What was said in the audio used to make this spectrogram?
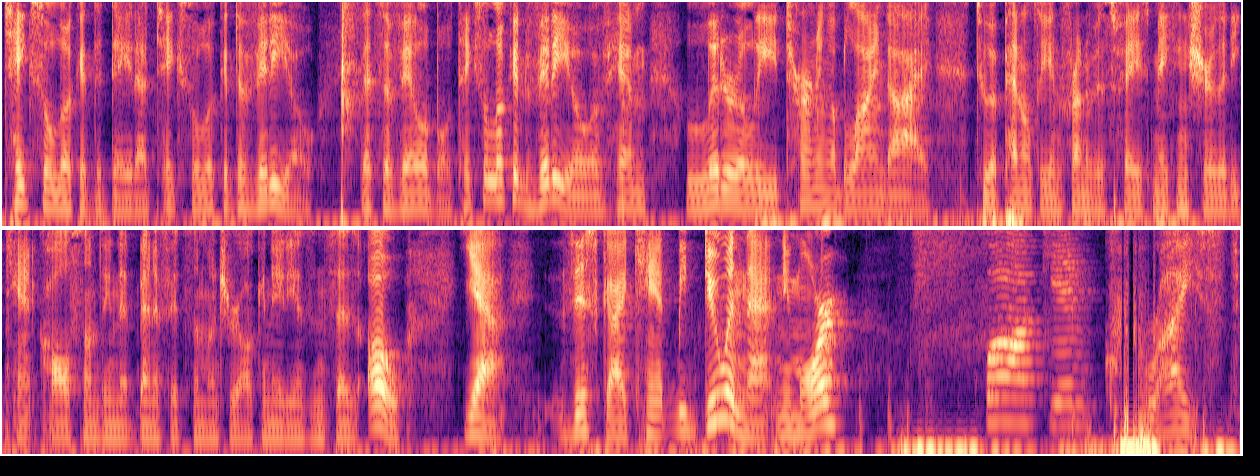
takes a look at the data, takes a look at the video that's available, takes a look at video of him literally turning a blind eye to a penalty in front of his face, making sure that he can't call something that benefits the Montreal Canadiens and says, oh, yeah, this guy can't be doing that anymore. Fucking Christ.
